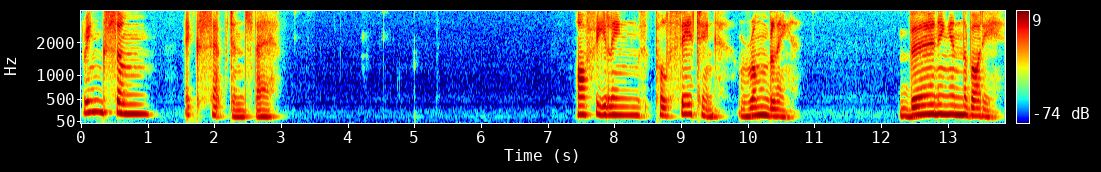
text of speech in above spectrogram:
Bring some acceptance there. Our feelings pulsating, rumbling, burning in the body.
